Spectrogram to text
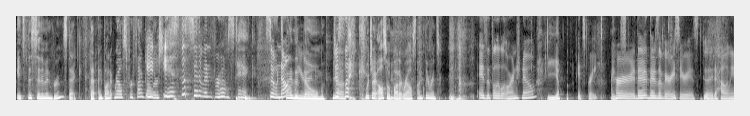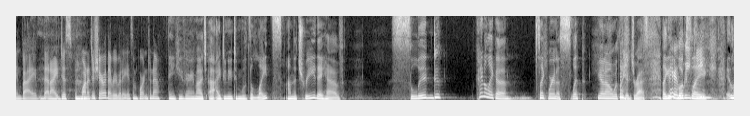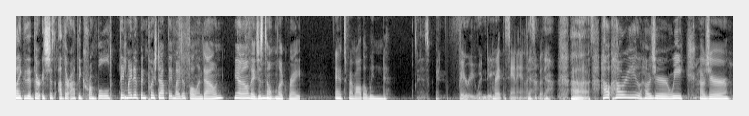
It's the cinnamon broomstick that I bought at Ralph's for five dollars It is the cinnamon broomstick. So not by the weird. gnome. Just Yeah. like which I also bought at Ralph's on clearance. Is it the little orange gnome? Yep. It's great. Her there, there's a very serious, good Halloween vibe that I just wanted to share with everybody. It's important to know. Thank you very much. Uh, I do need to move the lights on the tree. They have slid, kind of like a. It's like wearing a slip, you know, with like a dress. Like it looks leaky. like like that they're. It's just uh, they're oddly crumpled. They might have been pushed up. They might have fallen down. You know, they just don't look right. And It's from all the wind, It's been very windy. right? The Santa Ana's been. Yeah. Uh, how how are you? How's your week? How's your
